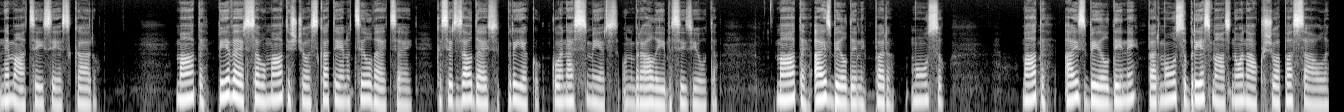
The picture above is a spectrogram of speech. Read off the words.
nemācīsies karu. Māte pievērs savu mātišķo skatienu cilvēcei, kas ir zaudējusi prieku, ko nes miers un brālības izjūta. Māte aizbildini par mūsu, māte aizbildini par mūsu briesmās nonākušo pasauli,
